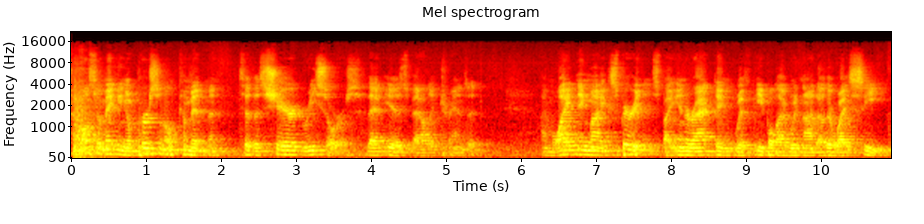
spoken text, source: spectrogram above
I'm also making a personal commitment to the shared resource that is Valley Transit. I'm widening my experience by interacting with people I would not otherwise see.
